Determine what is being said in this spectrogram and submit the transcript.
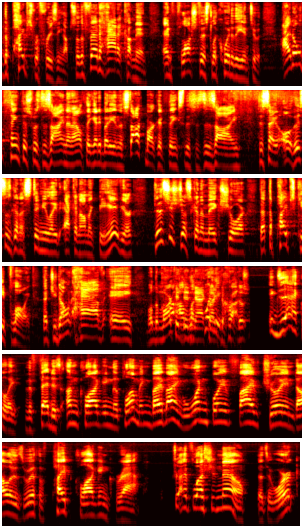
The pipes were freezing up, so the Fed had to come in and flush this liquidity into it. I don't think this was designed, and I don't think anybody in the stock market thinks this is designed to say, oh, this is going to stimulate economic behavior. This is just going to make sure that the pipes keep flowing, that you don't have a well, the market didn't act like the, crunch. Exactly. The Fed is unclogging the plumbing by buying $1.5 trillion worth of pipe clogging crap. Try flushing now. Does it work?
